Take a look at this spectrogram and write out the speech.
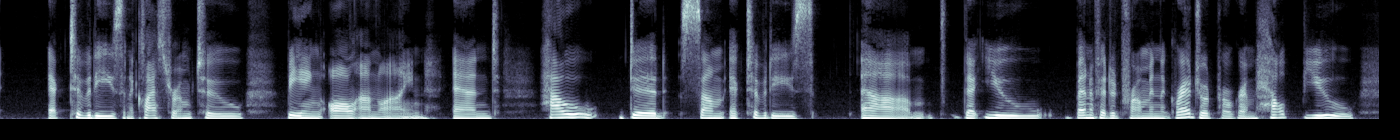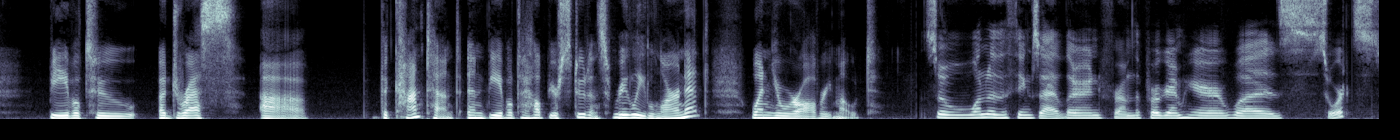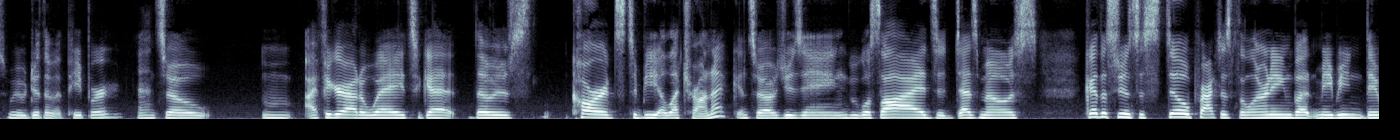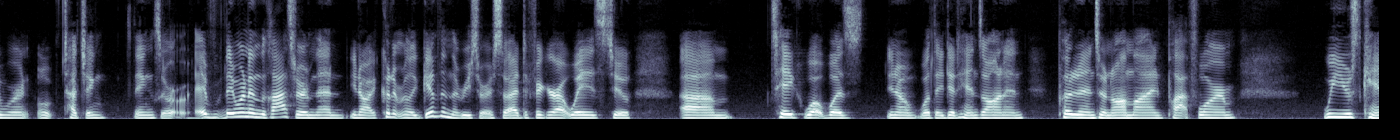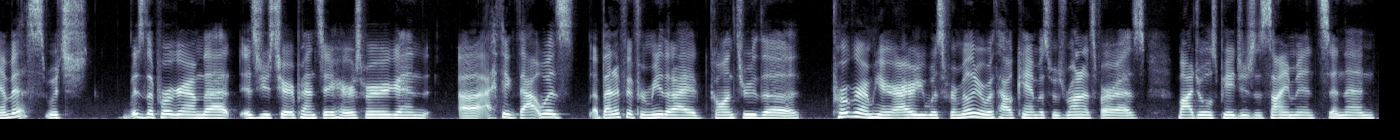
activities in a classroom to being all online. And how did some activities um, that you benefited from in the graduate program help you be able to address uh, the content and be able to help your students really learn it when you were all remote? So, one of the things I learned from the program here was sorts. We would do them with paper. And so um, I figured out a way to get those cards to be electronic. And so I was using Google Slides, and Desmos, get the students to still practice the learning, but maybe they weren't oh, touching things or if they weren't in the classroom, then, you know, I couldn't really give them the resource. So I had to figure out ways to um, take what was, you know, what they did hands on and put it into an online platform. We used Canvas, which is the program that is used here at Penn State Harrisburg. And uh, I think that was a benefit for me that I had gone through the program here. I already was familiar with how Canvas was run as far as modules, pages, assignments, and then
